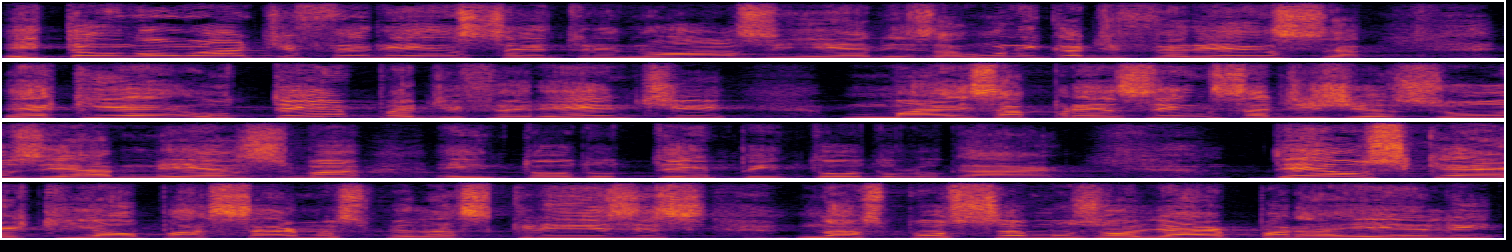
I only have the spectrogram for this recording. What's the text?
Então não há diferença entre nós e eles, a única diferença é que é, o tempo é diferente, mas a presença de Jesus é a mesma em todo o tempo, em todo lugar. Deus quer que ao passarmos pelas crises, nós possamos olhar para Ele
